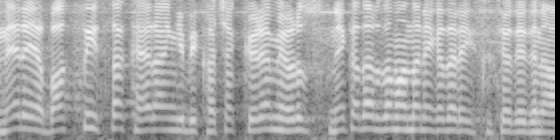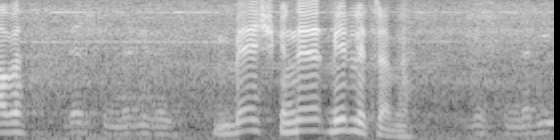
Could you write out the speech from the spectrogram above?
nereye baktıysak herhangi bir kaçak göremiyoruz. Ne kadar zamanda ne kadar eksiltiyor dedin abi? 5 günde bir 5. 5 günde 1 litre mi? 5 günde bir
